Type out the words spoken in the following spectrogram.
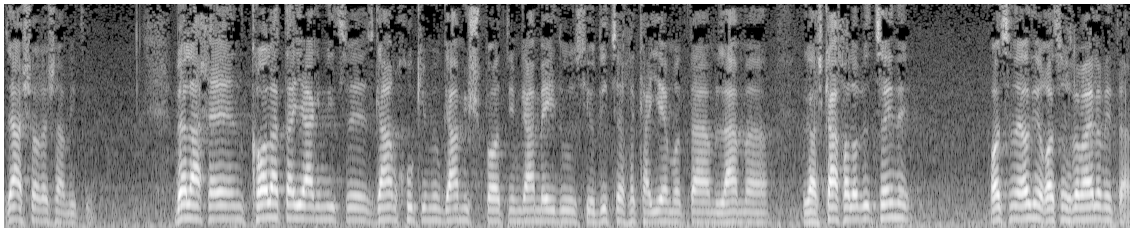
זה השורש האמיתי. ולכן כל התייג מצווה, גם חוקים, גם משפוטים, גם עדוס, יהודי צריך לקיים אותם, למה? בגלל שככה לא ברציני. רוצן אלגין, רוצן שלום אלו מאיתם.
